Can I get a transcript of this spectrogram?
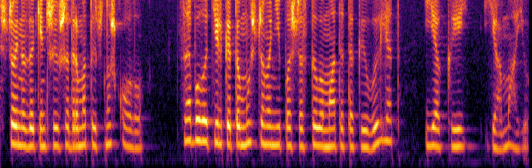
щойно закінчивши драматичну школу, це було тільки тому, що мені пощастило мати такий вигляд, який я маю.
